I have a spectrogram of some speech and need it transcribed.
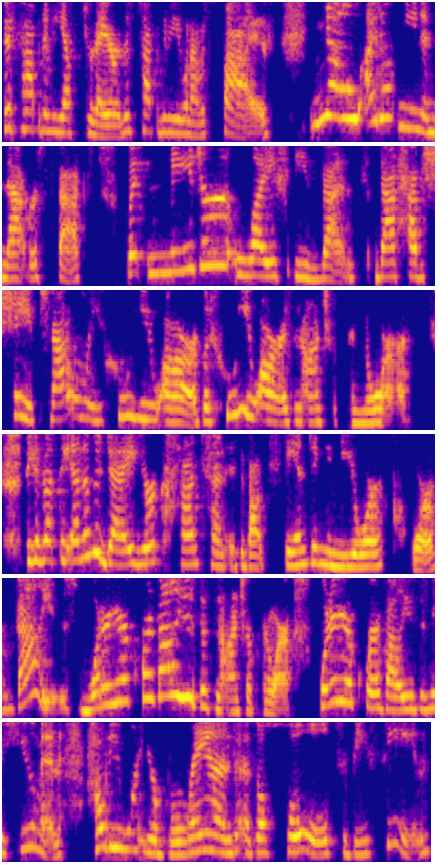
this happened to me yesterday or this happened to me when I was five. No, I don't mean in that respect, but major life events that have shaped not only who you are, but who you are as an entrepreneur. Because at the end of the day, your content is about standing in your core values. What are your core values as an entrepreneur? What are your core values as a human? How do you want your brand as a whole to be seen?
